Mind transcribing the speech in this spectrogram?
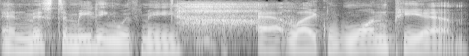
and missed a meeting with me at like 1 p.m.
